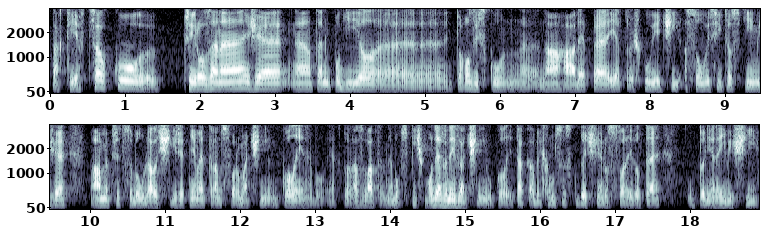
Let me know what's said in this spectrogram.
tak je v celku přirozené, že eh, ten podíl eh, toho zisku na HDP je trošku větší a souvisí to s tím, že máme před sebou další, řekněme, transformační úkoly, nebo jak to nazvat, nebo spíš modernizační úkoly, tak abychom se skutečně dostali do té úplně nejvyšší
